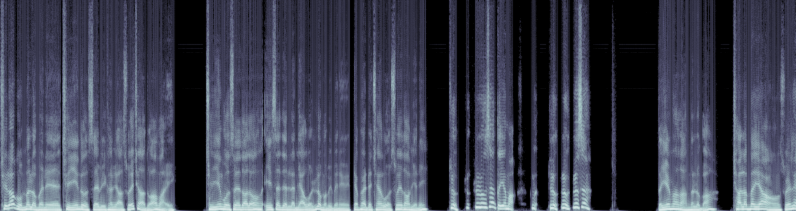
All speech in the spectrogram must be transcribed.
ခြေထောက်ကိုမက်လို့ပဲနဲ့ခြေရင်းသို့ဆဲပြီးခန့်ပြဆွဲချသွားပါလေ။ခြေရင်းကိုဆွဲသွားတော့အေးဆက်တဲ့လက်များကိုလှုပ်မပြီးပဲနဲ့တစ်ဖက်တစ်ချမ်းကိုဆွဲသွားပြန်တယ်။လှုပ်လှုပ်လှုပ်ဆန်းတရမလှုပ်လှုပ်လှုပ်ဆန်းတ ရေမကမလွတ်ပါခြာလက်ပတ်ရအောင်ဆွဲလဲ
